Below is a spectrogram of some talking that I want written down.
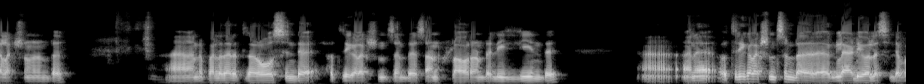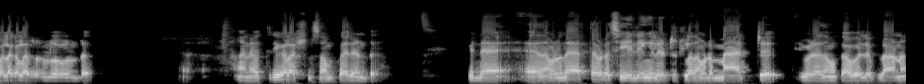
കളക്ഷൻ ഉണ്ട്. അങ്ങനെ പലതരത്തിലുള്ള റോസിന്റെ ഒത്തിരി കളക്ഷൻസ് ഉണ്ട്. സൺഫ്ലവർ ഉണ്ട് ലില്ലി ഉണ്ട്. അങ്ങനെ ഒത്തിരി കളക്ഷൻസ് ഉണ്ട്. ഗ്ലാഡിയോലസിന്റെ പല കളറുകളുണ്ട് അങ്ങനെ ഒത്തിരി കളക്ഷൻസ് നമുക്കതിലുണ്ട്. പിന്നെ നമ്മൾ നേരത്തെ ഇവിടെ സീലിംഗിൽ ഇട്ടിട്ടുള്ള നമ്മുടെ മാറ്റ് ഇവിടെ നമുക്ക് അവൈലബിൾ ആണ്.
